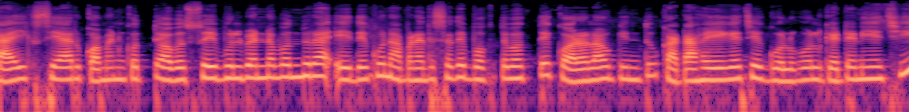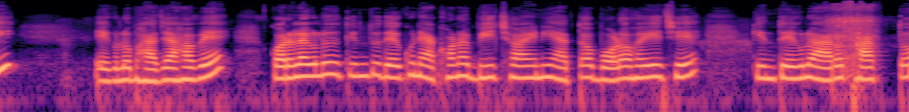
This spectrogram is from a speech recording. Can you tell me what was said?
লাইক, শেয়ার, কমেন্ট করতে অবশ্যই ভুলবেন না বন্ধুরা। এই দেখুন আপনাদের সাথে বকতে বকতে করলাও কিন্তু কাটা হয়ে গেছে, গোল গোল কেটে নিয়েছি। এগুলো ভাজা হবে। করলাগুলো কিন্তু দেখুন এখনও বীজ হয়নি, এত বড় হয়েছে। কিন্তু এগুলো আরও থাকতো।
